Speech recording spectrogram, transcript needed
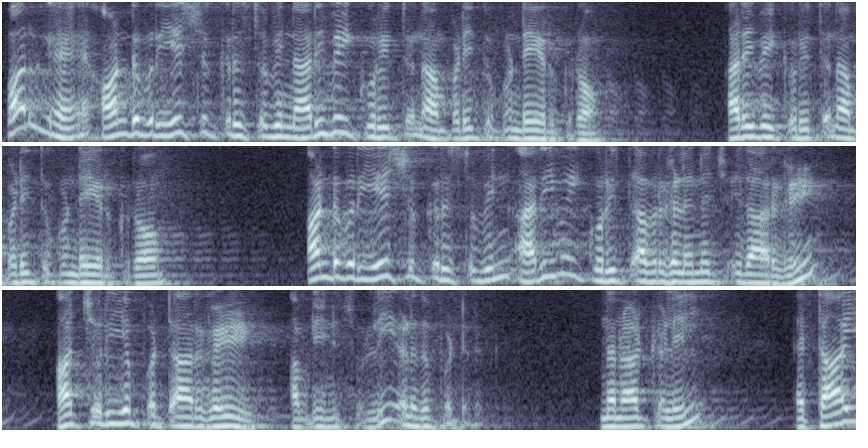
பாருங்க ஆண்டவர் இயேசு கிறிஸ்துவின் அறிவை குறித்து நாம் படித்து கொண்டே இருக்கிறோம். அறிவை குறித்து நாம் படித்து கொண்டே இருக்கிறோம். ஆண்டவர் இயேசு கிறிஸ்துவின் அறிவை குறித்து அவர்கள் என்ன செய்தார்கள்? ஆச்சரியப்பட்டார்கள் அப்படின்னு சொல்லி எழுதப்பட்டிருக்கு. இந்த நாட்களில் தாய்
